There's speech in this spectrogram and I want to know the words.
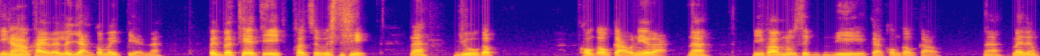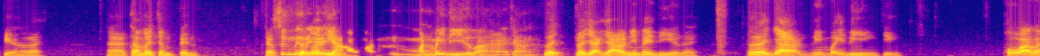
ริงๆเมืองไทยหลายๆอย่างก็ไม่เปลี่ยนนะ เป็นประเทศที่คอนเซอร์เวทีฟนะ อยู่กับของเก่าๆนี่แหละนะ มีความรู้สึกดีกับของเก่าๆนะ ไม่ต้องเปลี่ยนอะไรนะถ้าไม่จำเป็นซึ่งในระยะยาวมันมันไม่ดีหรือเปล่าอาจารย์ ระยะยาวนี่ไม่ดีเลย ระยะนี่ไม่ดีจริง ๆ เพราะว่าอะไร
